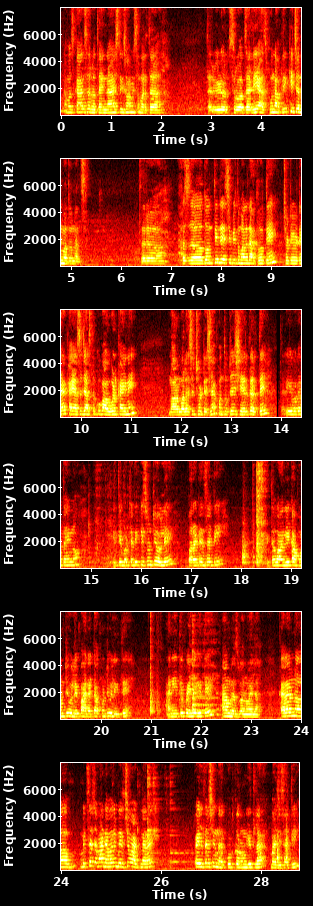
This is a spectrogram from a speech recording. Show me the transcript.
नमस्कार सर्व ताईंना श्री स्वामी समर्थ. तर व्हिडिओ सुरुवात झाली आज पुन्हा आपली किचनमधूनच तर आज दोन तीन रेसिपी तुम्हाला दाखवते छोट्या छोट्या. काही असं जास्त खूप अवघड काही नाही. नॉर्मल अशा छोट्याशा पण तुमच्या शेअर करते. तर हे बघा ताईंनो इथे बटाटे किसून ठेवले पराठ्यांसाठी. इथं वांगे कापून ठेवले पाण्यात टाकून ठेवले इथे. आणि इथे पहिले घेते आमरस बनवायला. कारण मिक्सरच्या भांड्यामध्ये मिरची वाटणार आहे. पहिले तर शेंगदाणा कूट करून घेतला भाजीसाठी.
